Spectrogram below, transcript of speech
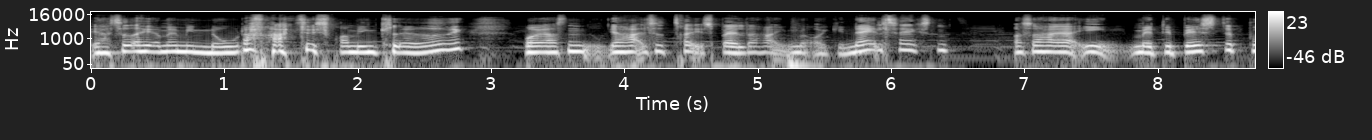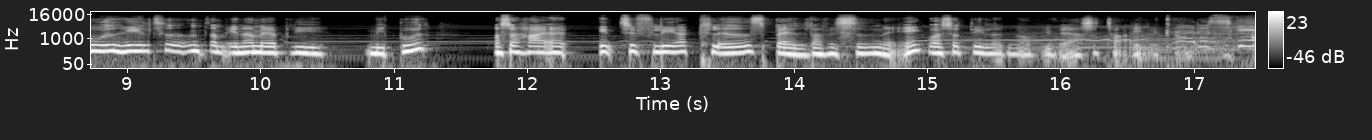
jeg sidder her med mine noter faktisk fra min klade, ikke? hvor jeg, sådan, jeg har altid tre spalter. Jeg har en med originalteksten, og så har jeg en med det bedste bud hele tiden, som ender med at blive mit bud. Og så har jeg indtil flere kladespalter ved siden af, ikke? hvor så deler den op i vers og tager et Lad det ske,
